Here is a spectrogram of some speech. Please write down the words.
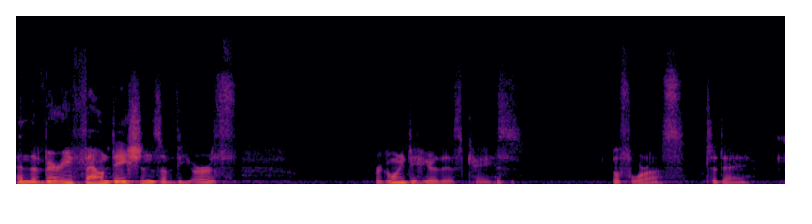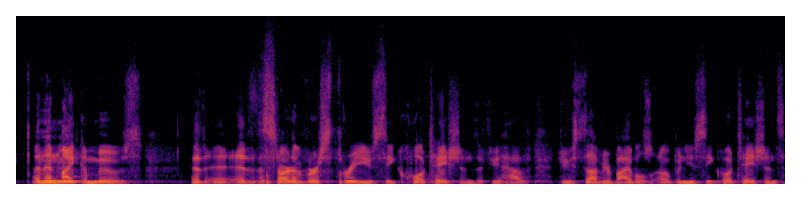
and the very foundations of the earth are going to hear this case. before us today. And then Micah moves. At, the start of verse 3, you see quotations. If you, have, if you still have your Bibles open, you see quotations.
